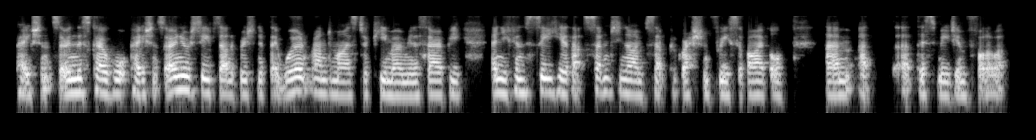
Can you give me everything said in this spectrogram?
patients. So in this cohort, patients only received zanubrutinib, they weren't randomized to chemoimmunotherapy. And you can see here that 79% progression-free survival um, at, at this medium follow-up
